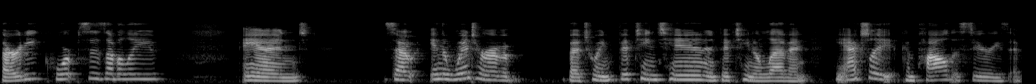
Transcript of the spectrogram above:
30 corpses, I believe. And so in the winter of a, between 1510 and 1511, he actually compiled a series of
